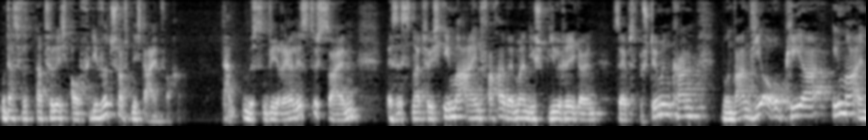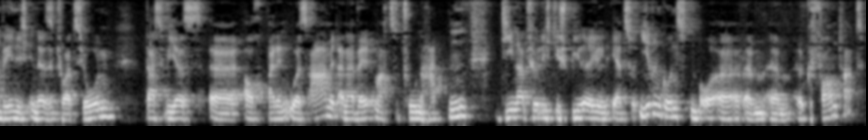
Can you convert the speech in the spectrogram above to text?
Und das wird natürlich auch für die Wirtschaft nicht einfacher. Da müssen wir realistisch sein. Es ist natürlich immer einfacher, wenn man die Spielregeln selbst bestimmen kann. Nun waren wir Europäer immer ein wenig in der Situation, dass wir es äh, auch bei den USA mit einer Weltmacht zu tun hatten, die natürlich die Spielregeln eher zu ihren Gunsten äh, äh, geformt hat.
